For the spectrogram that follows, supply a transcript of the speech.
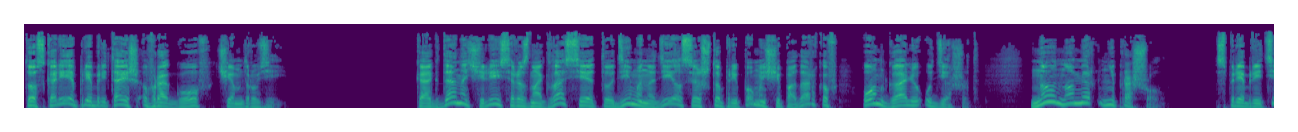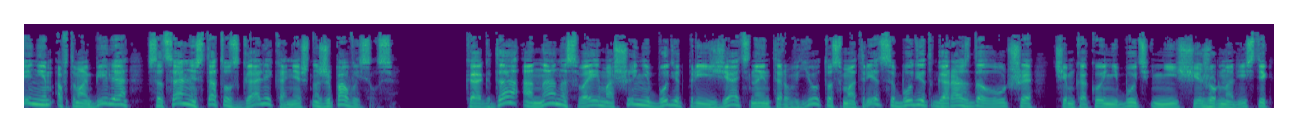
то скорее приобретаешь врагов, чем друзей. Когда начались разногласия, то Дима надеялся, что при помощи подарков он Галю удержит. Но номер не прошел. С приобретением автомобиля социальный статус Гали, конечно же, повысился. Когда она на своей машине будет приезжать на интервью, то смотреться будет гораздо лучше, чем какой-нибудь нищий журналистик,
